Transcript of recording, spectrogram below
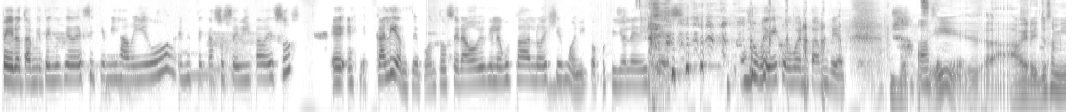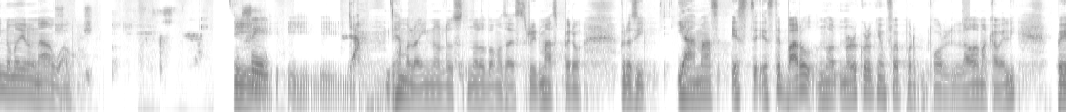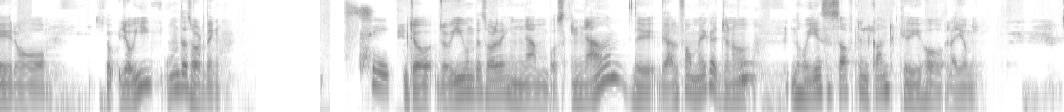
Pero también tengo que decir que mis amigos, en este caso Cevita de esos, eh, es, caliente, pues entonces era obvio que le gustaban los hegemónicos, porque yo le dije eso. no me dijo, bueno, también. Sí, a ver, ellos a mí no me dieron nada, wow. Y, y, ya, dejémoslo ahí, no los, no los vamos a destruir más, pero, pero sí. Y además, este, este battle, no, no recuerdo quién fue por, por el lado de Macabelli, pero yo, vi un desorden. Sí. Yo, yo vi un desorden en ambos. En Adam, de, de Alpha Omega, yo no, mm. no vi ese soft and con que dijo la Yomi.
